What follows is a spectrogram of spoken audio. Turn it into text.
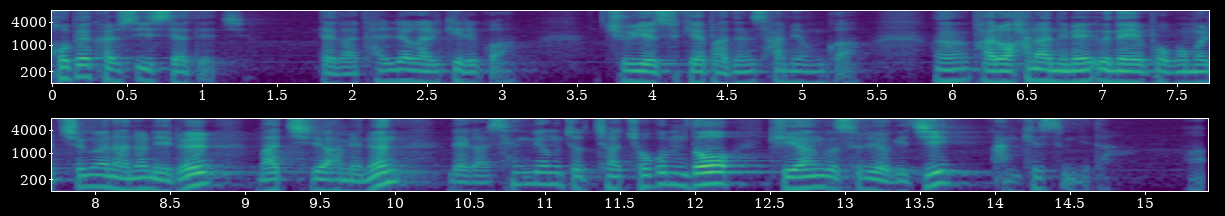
고백할 수 있어야 되죠. 내가 달려갈 길과 주 예수께 받은 사명과 어, 바로 하나님의 은혜의 복음을 증언하는 일을 마치려 하면은 내가 생명조차 조금도 귀한 것으로 여기지 않겠습니다. 아,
